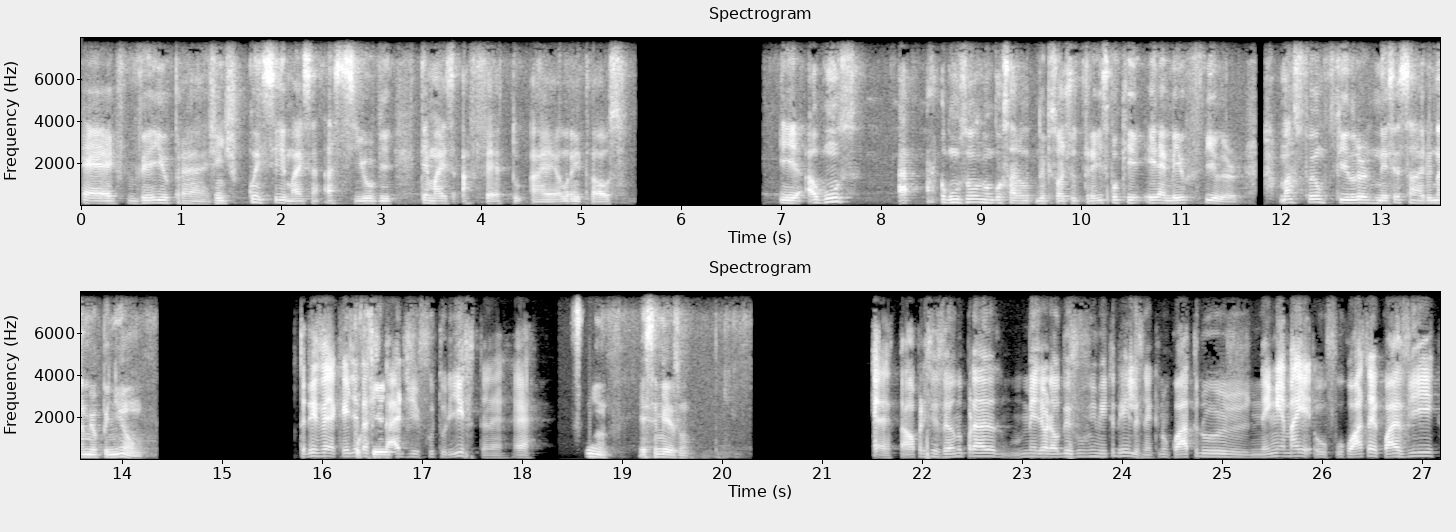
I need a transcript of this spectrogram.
é, veio pra gente conhecer mais a, a Sylvie, ter mais afeto a ela e tal. E alguns, a, alguns não gostaram do episódio 3 porque ele é meio filler. Mas foi um filler necessário, na minha opinião. O 3 é aquele porque... da cidade futurista, né? É. Sim, esse mesmo. É, tava precisando para melhorar o desenvolvimento deles, né? Que no 4 nem é mais. O 4 é quase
